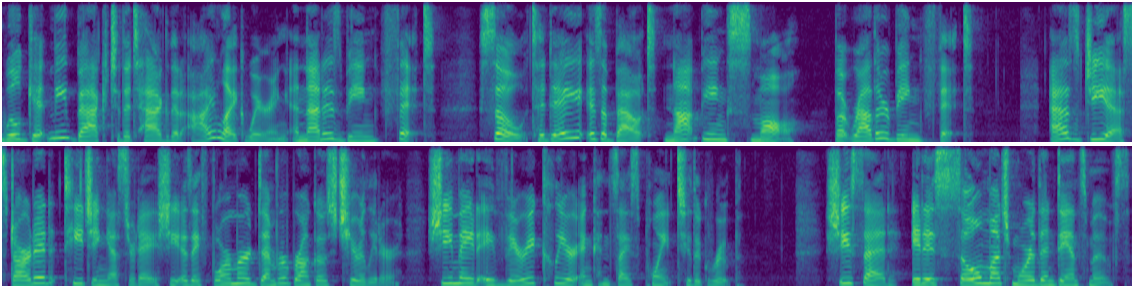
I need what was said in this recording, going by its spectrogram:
will get me back to the tag that I like wearing, and that is being fit. So, today is about not being small, but rather being fit. As Gia started teaching yesterday, she is a former Denver Broncos cheerleader she made a very clear and concise point to the group. She said, It is so much more than dance moves,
